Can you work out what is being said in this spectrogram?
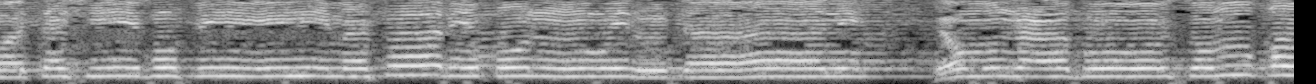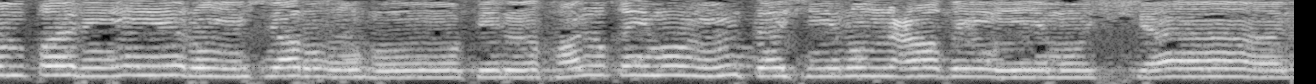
وتشيب فيه مفارق الولدان. يوم عبوس قمطرير شره في الخلق منتشر عظيم الشان.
